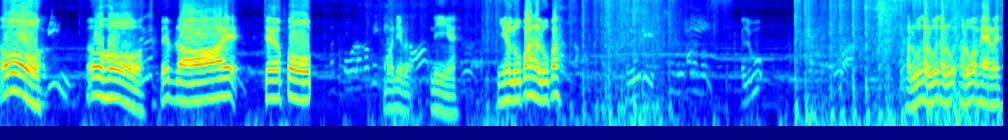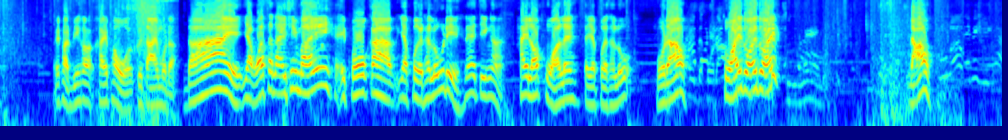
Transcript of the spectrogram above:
โอ้โอ้โหเรียบร้อย เจอโปรมันโปรแล้วก็วิ่งมันนี่แบแบบนี่ไงนี่ทะลุปะทะลุปะรู้ดิรู้ทะลุทะลุทะลุทะลุกำแพงเลย ไอ้ผัดวิ่งเขาใครเผาคือตายหมดอะ ได้ อยากวัดสไนใช่ไหมไอ้โปรกากอย่าเปิดทะลุดิแน่จริงอะให้ล็อกหัวเลยแต่อย่าเปิดทะลุโบดาวสวยสวยสวยดาวไอ้พี่ยิงอะ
